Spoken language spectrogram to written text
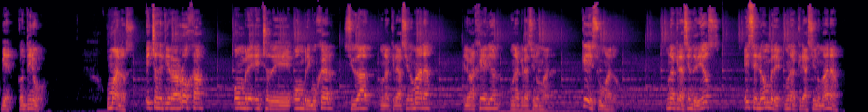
Bien, continúo. Humanos, hechos de tierra roja, hombre hecho de hombre y mujer, ciudad, una creación humana, el Evangelion, una creación humana. ¿Qué es humano? ¿Una creación de Dios? ¿Es el hombre una creación humana?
